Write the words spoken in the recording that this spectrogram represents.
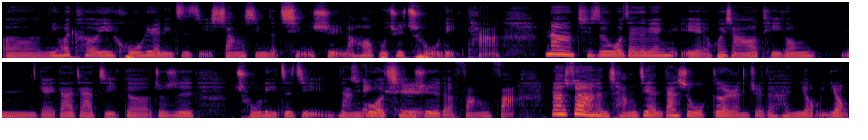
呃，你会刻意忽略你自己伤心的情绪，然后不去处理它。那其实我在这边也会想要提供。嗯，给大家几个就是处理自己难过情绪的方法。那虽然很常见，但是我个人觉得很有用。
